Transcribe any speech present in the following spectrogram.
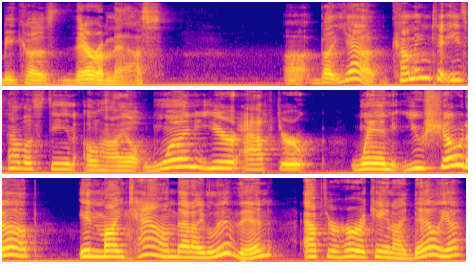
because they're a mess. Uh, but yeah, coming to East Palestine, Ohio, one year after when you showed up in my town that I live in after Hurricane Idalia,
